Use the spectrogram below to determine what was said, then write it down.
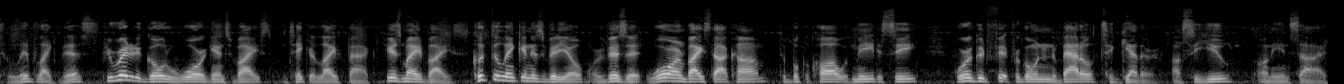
To live like this? If you're ready to go to war against vice and take your life back, here's my advice. Click the link in this video or visit waronvice.com to book a call with me to see if we're a good fit for going into battle together. I'll see you on the inside.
